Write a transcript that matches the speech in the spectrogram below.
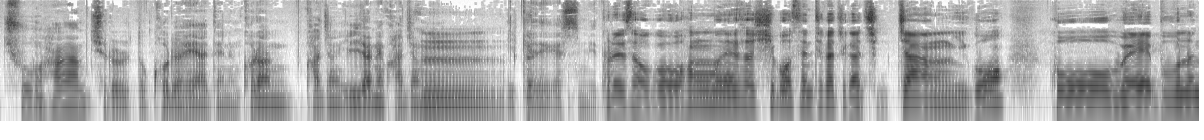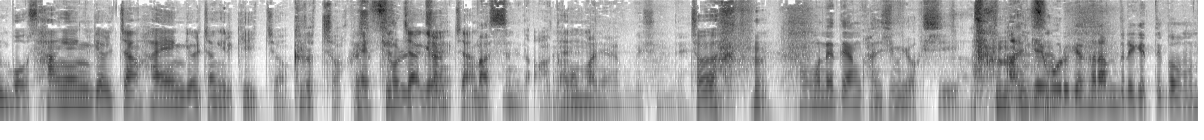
추후 항암 치료를 또 고려해야 되는 그런 과정 일련의 과정이 음. 있게 그- 되겠습니다. 그래서 그 항문에서 15cm까지가 직장이고 그 외 부분은 뭐 상행 결장, 하행 결장 이렇게 있죠. 그렇죠. 그래서 S자 결장. 맞습니다. 아, 너무 네. 많이 알고 계신데. 저 항문에 대한 관심이 역시 알게 모르게 사람들에게 뜨거운.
